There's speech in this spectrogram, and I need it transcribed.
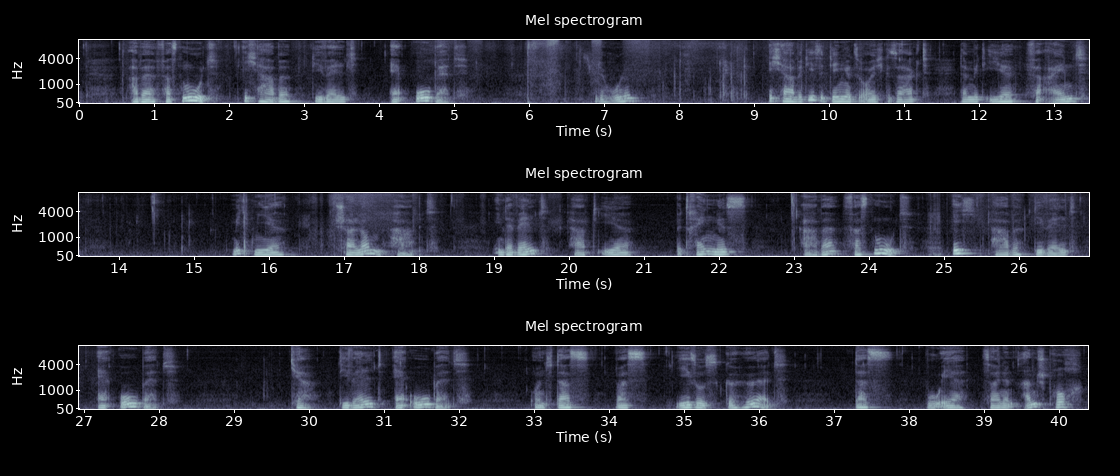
Aber fast Mut, ich habe die Welt erobert. Ich wiederhole. Ich habe diese Dinge zu euch gesagt, damit ihr vereint mit mir Shalom habt. In der Welt habt ihr Bedrängnis, aber fast Mut. Ich habe die Welt erobert. Tja, die Welt erobert. Und das, was Jesus gehört, das, wo er seinen Anspruch,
